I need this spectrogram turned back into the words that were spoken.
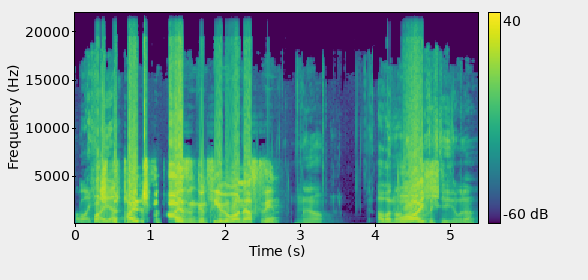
Oh, Boah, Spritpreise, ja... Spritpreise sind günstiger geworden, hast du gesehen? Ja. Aber noch Boah, nicht ich... richtig, oder?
